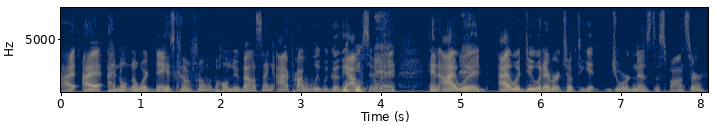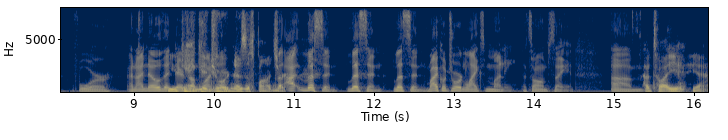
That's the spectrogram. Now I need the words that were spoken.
I, I, I don't know where Dave's coming from with the whole New Balance thing. I probably would go the opposite way, and I would I would do whatever it took to get Jordan as the sponsor for. And I know that You there's a can't get bunch of- Jordan as a sponsor. I, listen, listen, listen. Michael Jordan likes money. That's all I'm saying. Um, That's why you, yeah.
